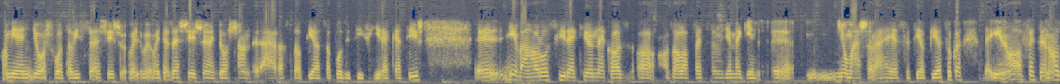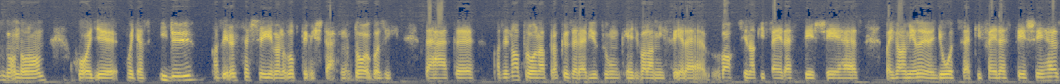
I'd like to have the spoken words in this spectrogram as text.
amilyen gyors volt a visszaesés, vagy, vagy az esés, olyan gyorsan áraszta a piac a pozitív híreket is. E, nyilván, ha rossz hírek jönnek, az, az alapvetően ugye megint e, nyomás alá helyezheti a piacokat, de én alapvetően azt gondolom, hogy, hogy az idő azért összességében az optimistáknak dolgozik. Tehát azért napról napra közelebb jutunk egy valamiféle vakcina kifejlesztéséhez, vagy valamilyen olyan gyógyszer kifejlesztéséhez,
